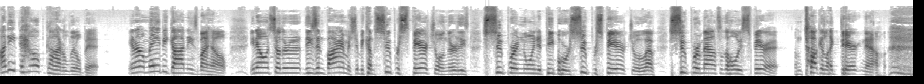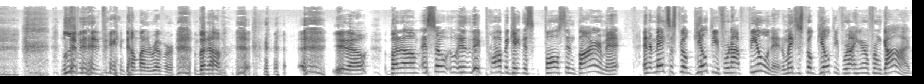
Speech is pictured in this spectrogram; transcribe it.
I need to help God a little bit. You know, maybe God needs my help. You know, and so there are these environments that become super spiritual, and there are these super anointed people who are super spiritual, who have super amounts of the Holy Spirit. I'm talking like Derek now, living in a van down by the river. But um, you know, but um, and so uh, they propagate this false environment, and it makes us feel guilty if we're not feeling it. And it makes us feel guilty if we're not hearing from God.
